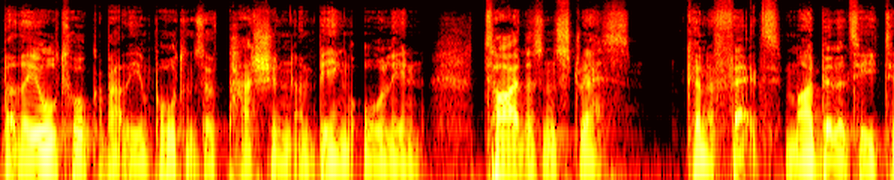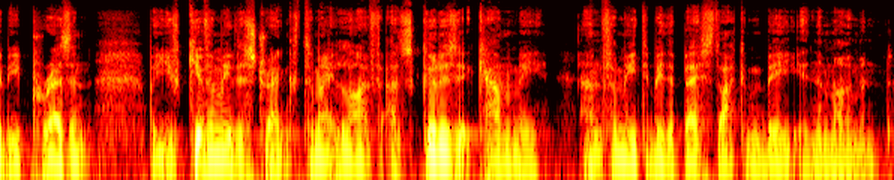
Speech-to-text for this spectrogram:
but they all talk about the importance of passion and being all in. Tiredness and stress can affect my ability to be present, but you've given me the strength to make life as good as it can be and for me to be the best I can be in the moment.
